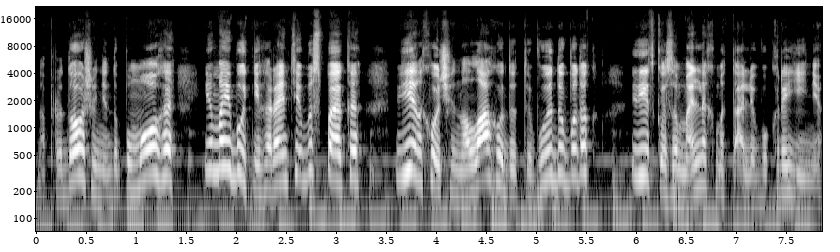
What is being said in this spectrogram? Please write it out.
на продовження допомоги і майбутні гарантії безпеки він хоче налагодити видобуток рідкоземельних металів в Україні.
